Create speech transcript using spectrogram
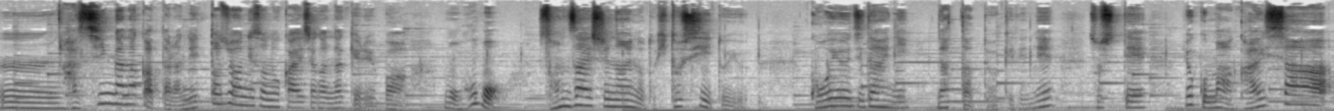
うん発信がなかったらネット上にその会社がなければもうほぼ存在しないのと等しいというこういう時代になったってわけでねそしてよくまあ会社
